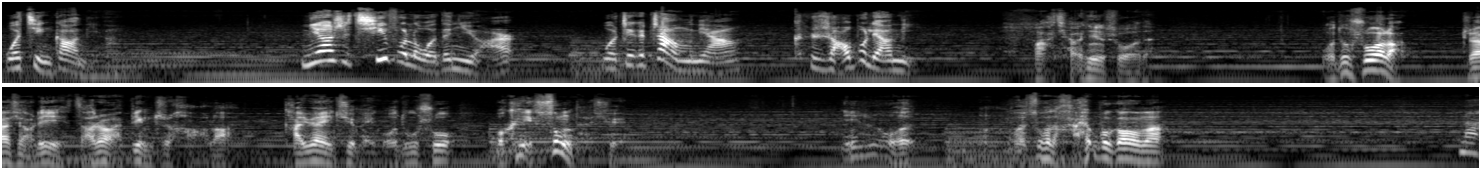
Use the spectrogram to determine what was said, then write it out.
我警告你啊！你要是欺负了我的女儿，我这个丈母娘可饶不了你。妈，瞧您说的，我都说了，只要小丽早点把病治好了。她愿意去美国读书，我可以送她去。您说我，我做的还不够吗？妈，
